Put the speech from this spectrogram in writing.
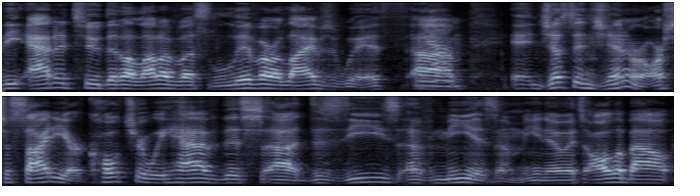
the attitude that a lot of us live our lives with. Yeah. Um, and just in general, our society, our culture, we have this uh, disease of meism. You know, it's all about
